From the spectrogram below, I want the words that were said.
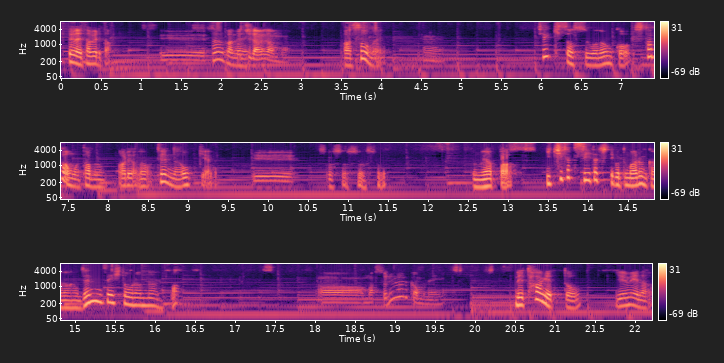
店内食べれた。へえ。なんかねこっちダメだもん。あ、そうなんや。うん。テキサスはなんか、スタバも多分、あれやな、店内 OK やで。へえ。そうそうそうそう。でもやっぱ、1月1日ってこともあるんかな全然人おらんな、やっぱ。ああ、まあそれはあるかもね。で、ターゲット、有名な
